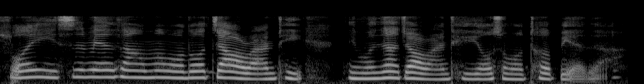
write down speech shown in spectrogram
所以市面上那么多教软体，你们家教软体有什么特别的、啊？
